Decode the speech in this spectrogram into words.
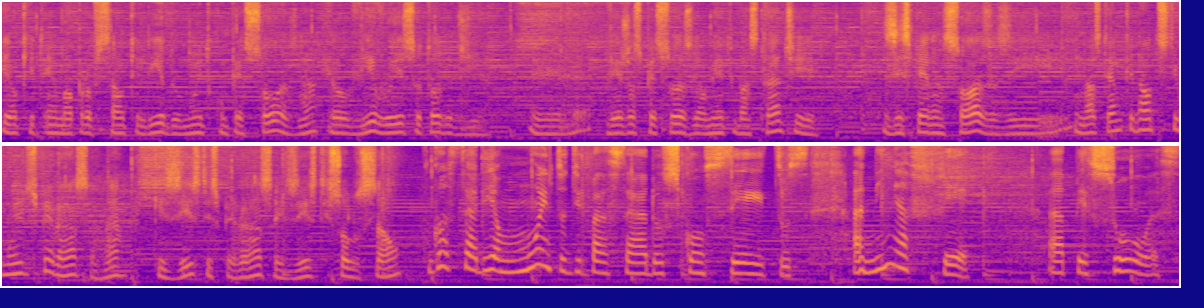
Eu que tenho uma profissão que lido muito com pessoas, né? eu vivo isso todo dia. É, vejo as pessoas realmente bastante desesperançosas e, e, nós temos que dar um testemunho de esperança, né? Que existe esperança, existe solução. Gostaria muito de passar os conceitos, a minha fé a pessoas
